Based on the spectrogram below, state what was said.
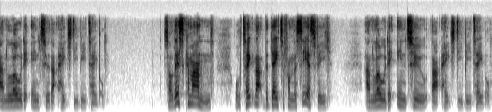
and load it into that HDB table. So this command will take that the data from the CSV and load it into that HDB table.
